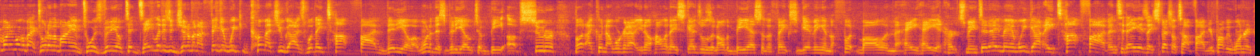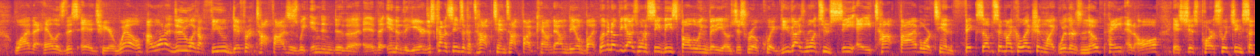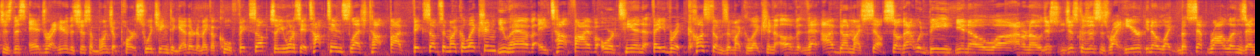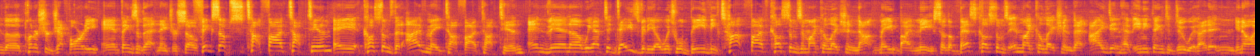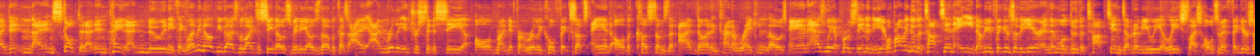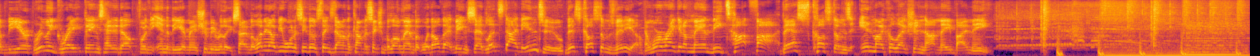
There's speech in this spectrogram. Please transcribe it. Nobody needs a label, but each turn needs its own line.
everybody? Welcome back to another My Damn Toys video. Today, ladies and gentlemen, I figured we can come at you guys with a top 5 video. I wanted this video to be up sooner, but I could not work it out. You know, holiday schedules and all the BS of the Thanksgiving and the football and the hey, hey, it hurts me. Today, man, we got a top 5, and today is a special top 5. You're probably wondering, why the hell is this Edge here? Well, I want to do like a few different top 5s as we end into the, the end of the year. Just kind of seems like a top 10, top 5 countdown deal, but let me know if you guys want to see these following videos just real quick. Do you guys want to see a top 5 or 10 fix-ups in my collection? Like where there's no paint at all. It's just part switching such as this edge right here that's just a bunch of part switching together to make a cool fix-up. So you want to see a top 10 slash top 5 fix-ups in my collection. You have a top 5 or 10 favorite customs in my collection of that I've done myself. So that would be, you know, uh, I don't know, just just because this is right here, you know, like the Seth Rollins and the Punisher Jeff Hardy and things of that nature. So top 5, top 10, a customs that I've made top 5, top 10, and then uh, we have today's video which will be the top 5 customs in my collection not made by me. So the best customs in my collection that I didn't have anything to do with. I didn't, you know, I didn't, I didn't sculpt it. I didn't paint it. I didn't do anything. Let me know if you guys would like to see those videos though because I, I'm really interested to see all of my different really cool fix-ups and all the customs that I've done and kind of ranking those. And as we approach the end of the year, we'll probably do the top 10 AEW figures of the year, and then we'll do the top 10 WWE Elite slash Ultimate figures of the year. Really great things headed up for the end of the year, man. Should be really exciting, but let me know if you want to see those things down in the comment section below, man. But with all that being said, let's dive into this customs video. And we're ranking them, man, the top 5 best customs in my collection not made by me.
